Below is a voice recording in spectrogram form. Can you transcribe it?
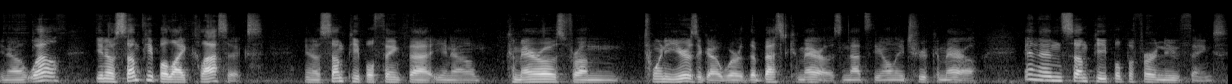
You know, well, you know, some people like classics. You know, some people think that, you know, Camaros from 20 years ago were the best Camaros, and that's the only true Camaro. And then some people prefer new things.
